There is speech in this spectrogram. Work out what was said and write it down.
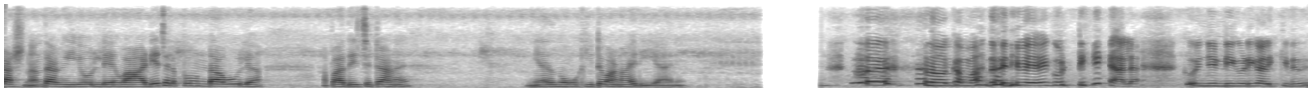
കഷ്ണം തകയോ ഇല്ലേ? വാടിയ ചിലപ്പോൾ ഉണ്ടാവൂല. അപ്പോൾ അത് വെച്ചിട്ടാണ് ഇനി അത് നോക്കിയിട്ട് വേണം അരിയാൻ. നോക്കമ്മ ധോനി ബേബി കുട്ടി. അല്ല കുഞ്ഞുണ്ണി കൂടി കളിക്കുന്നത്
